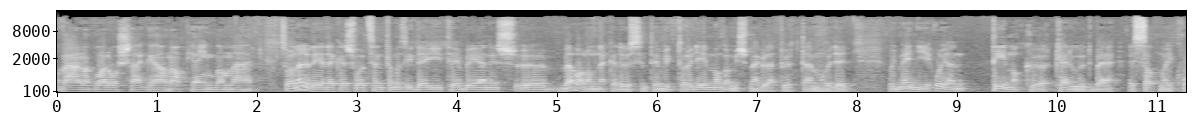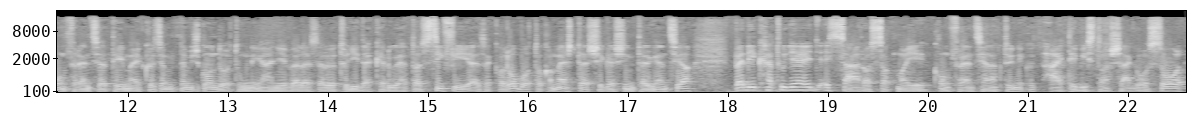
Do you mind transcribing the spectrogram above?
válnak valósággá a napjainkban már. Szóval nagyon érdekes volt szerintem az idei ITB-en, és bevallom neked őszintén, Viktor, hogy én magam is meglepődtem, hogy, egy, hogy mennyi olyan témakör került be egy szakmai konferencia témája közé, amit nem is gondoltunk néhány évvel ezelőtt, hogy ide kerülhet. A sci ezek a robotok, a mesterséges intelligencia, pedig hát ugye egy, egy száraz szakmai konferenciának tűnik, hogy IT biztonságról szól.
